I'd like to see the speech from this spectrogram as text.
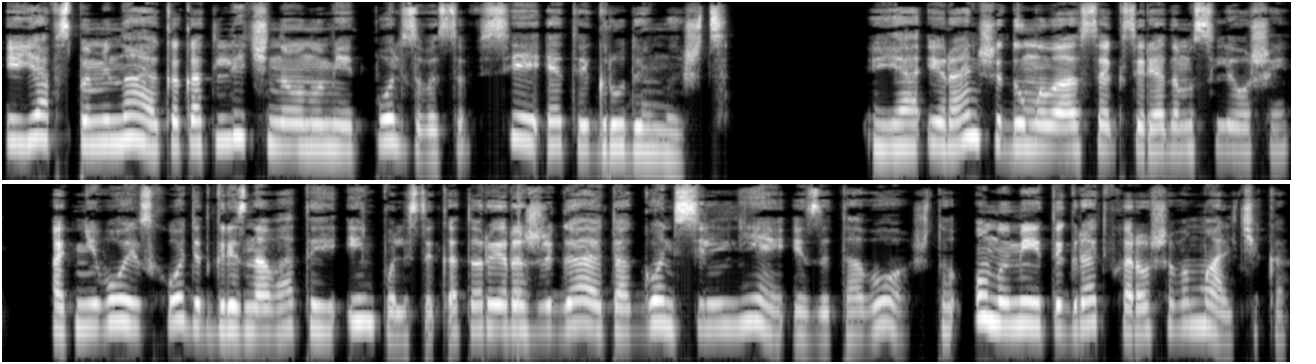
и я вспоминаю, как отлично он умеет пользоваться всей этой грудой мышц. Я и раньше думала о сексе рядом с Лешей, от него исходят грязноватые импульсы, которые разжигают огонь сильнее из-за того, что он умеет играть в хорошего мальчика.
